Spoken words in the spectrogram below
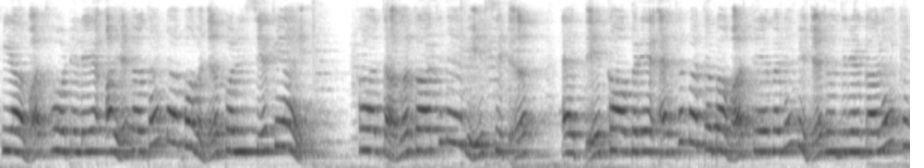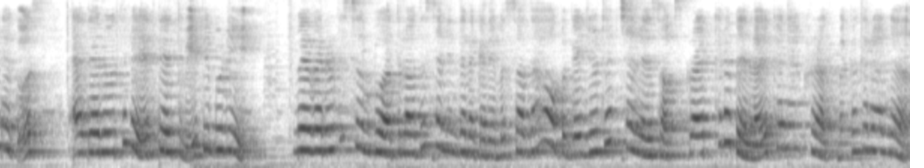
කියාවත් හෝටලයේ අය නොදන්නා බවද පොලිසිය කියයි. කාන්තාව ඝාතනය වී සිට ඇත්තේ කාමරය ඇත මත බවත් ඒ වන විට රුදුරය ගලාගෙන ගොස් ඇද රුදුරයෙන් තෙත් වී තිබුණි. මෙවැනට සම්පුවතුලාද සැනින්දන ගැනීම සඳහා අපගේ YouTube චැනල සබස්ක්‍රයිබ් කර බෙල් අයිකනය ක්‍රාත්මක කරන්න.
